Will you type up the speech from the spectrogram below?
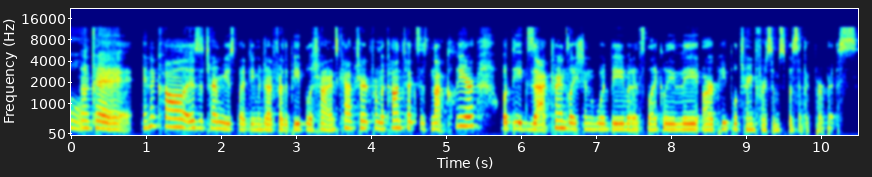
old. Okay. Inakal is a term used by Demandred for the people Asharans captured. From the context, it's not clear what the exact translation would be, but it's likely they are people trained for some specific purpose.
